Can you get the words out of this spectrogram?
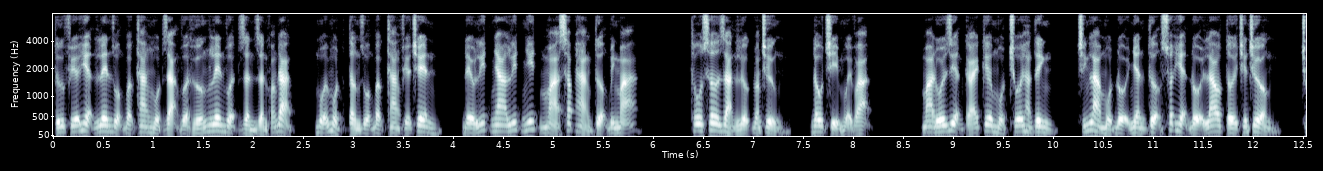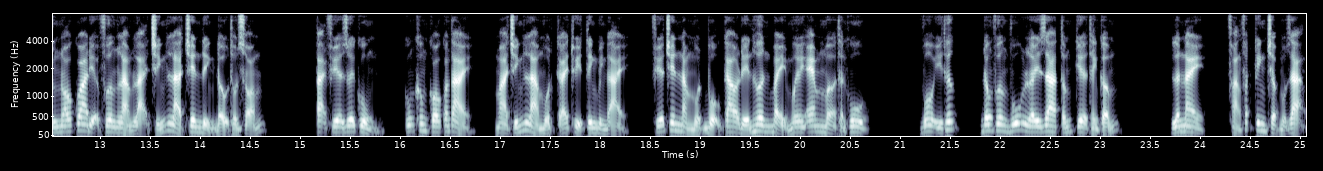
Tứ phía hiện lên ruộng bậc thang một dạng vượt hướng lên vượt dần dần khoáng đạt, mỗi một tầng ruộng bậc thang phía trên đều lít nha lít nhít mà sắp hàng tượng binh mã. Thô sơ giản lược đ o chừng, đâu chỉ mười vạn. Mà đối diện cái kia một chuỗi hàn tinh chính là một đội nhân tượng xuất hiện đội lao tới chiến trường, chúng nó qua địa phương làm lại chính là trên đỉnh đầu thôn xóm. Tại phía dưới cùng, cũng không có quan tài, mà chính là một cái thủy tinh bình đài, phía trên nằm một bộ cao đến hơn bảy mươi m thần khu. Vô ý thức, đông phương vũ lấy ra tấm kia thành cấm. Lần này phản phất kinh chập một dạng,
